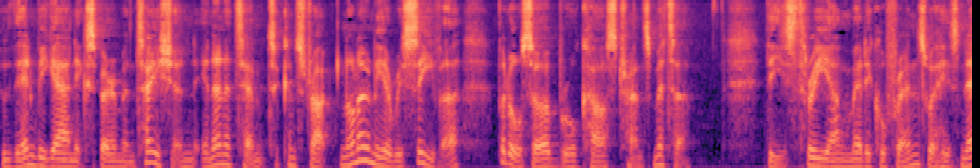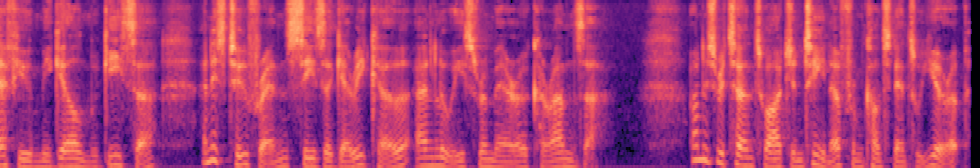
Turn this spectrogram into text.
who then began experimentation in an attempt to construct not only a receiver, but also a broadcast transmitter. These three young medical friends were his nephew Miguel Mujica and his two friends Cesar Guerrico and Luis Romero Carranza. On his return to Argentina from continental Europe,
